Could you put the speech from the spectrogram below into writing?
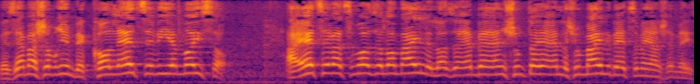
וזה מה שאומרים, בכל עצב יהיה מויסו. העצב עצמו זה לא מעלה, לא, זה, אין, אין, שום, אין שום מעלה בעצם העניין של מייס.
